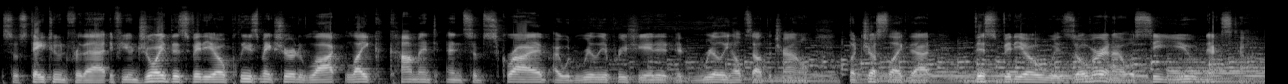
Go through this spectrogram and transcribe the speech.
So stay tuned for that. If you enjoyed this video, please make sure to like, comment, and subscribe. I would really appreciate it. It really helps out the channel. But just like that, this video is over and I will see you next time.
